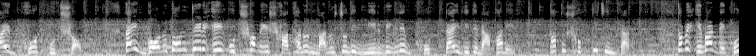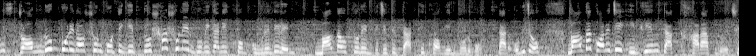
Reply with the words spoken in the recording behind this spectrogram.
হয় ভোট উৎসব। তাই গণতন্ত্রের এই উৎসবে সাধারণ মানুষ যদি নির্বিঘ্নে ভোটটাই দিতে না পারে, তা তো সত্যি চিন্তার। তবে এবার দেখুন স্ট্রং রুম পরিদর্শন করতে গিয়ে প্রশাসনের ভূমিকা নিয়ে ক্ষোভ উগড়ে দিলেন মালদা উত্তরের বিজেপি প্রার্থী খগেন মুর্মু তার অভিযোগ, মালদা কলেজে ইভিএমটা খারাপ রয়েছে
